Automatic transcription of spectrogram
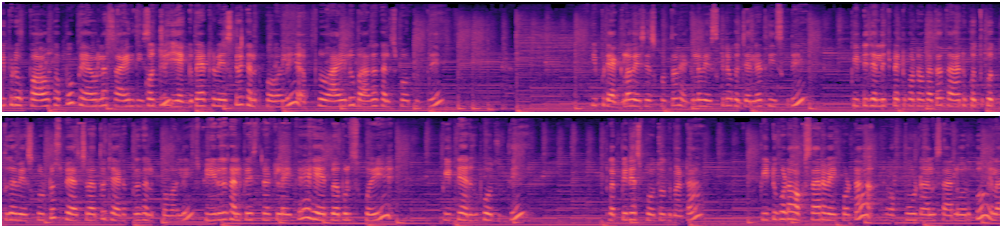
ఇప్పుడు ఒక పావు కప్పు పేవర్లెస్ ఆయిల్ తీసుకొచ్చి కొంచెం ఎగ్ బ్యాటర్ వేసుకుని కలుపుకోవాలి. అప్పుడు ఆయిల్ బాగా కలిసిపోతుంది. ఇప్పుడు ఎగ్లో వేసేసుకుంటాం. ఎగ్లో వేసుకుని ఒక జల్లెడ తీసుకుని పిండి జల్లించి పెట్టుకున్నాం కదా దాన్ని కొద్ది కొద్దిగా వేసుకుంటూ స్పాచులాతో జాగ్రత్తగా కలుపుకోవాలి. స్పీడ్గా కలిపేసినట్లయితే హెయిర్ బబుల్స్ పోయి పిండి అరిగిపోతుంది. ఫ్లప్పీనెస్ పోతుంది పిట్టు పిండి కూడా ఒకసారి వేయకుండా ఒక మూడు నాలుగు సార్లు వరకు ఇలా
